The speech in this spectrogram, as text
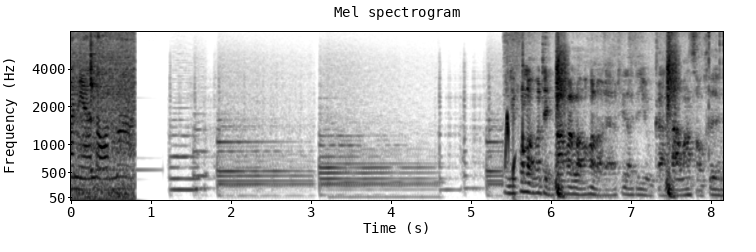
ตอนนี้ร้อนมาก วันนี้พวกเรามาถึงบ้านพักร้องของเราแล้วที่เราจะอยู่กันสามวันสองคืน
